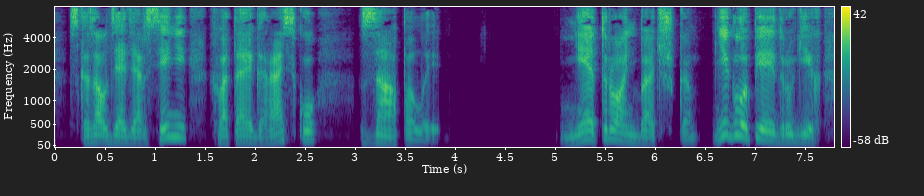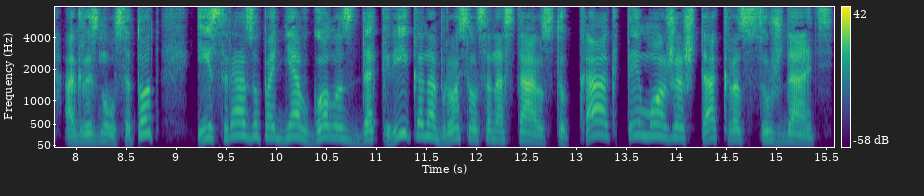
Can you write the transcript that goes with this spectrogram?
— сказал дядя Арсений, хватая Гараську за полы. «Не тронь, батюшка, не глупей других!» — огрызнулся тот и, сразу подняв голос до крика, набросился на старосту. «Как ты можешь так рассуждать?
